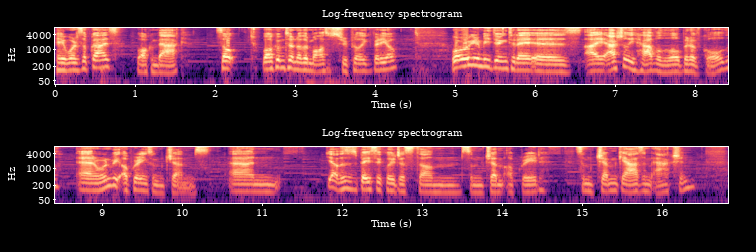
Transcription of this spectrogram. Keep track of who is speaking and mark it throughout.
Speaker 1: Hey, what is up guys? Welcome back. So, welcome to another Monster Super League video. What we're going to be doing today is, I actually have a little bit of gold, and we're going to be upgrading some gems. And, yeah, this is basically just um, some gem upgrade, some gemgasm action.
